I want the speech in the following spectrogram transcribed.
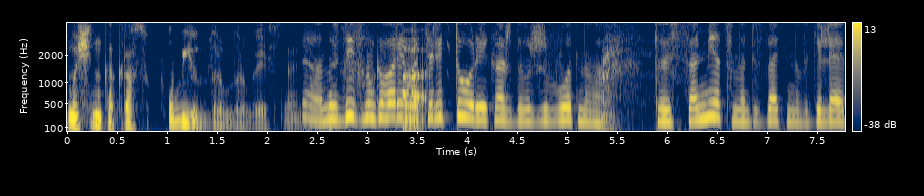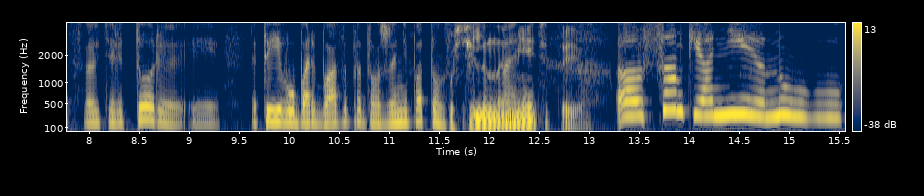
Мужчины как раз убьют друг друга, если Да, но здесь мы говорим а... о территории каждого животного. То есть самец, он обязательно выделяет свою территорию, и это его борьба за продолжение потомства. Усиленно понимаете? метит ее. А самки, они, ну,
